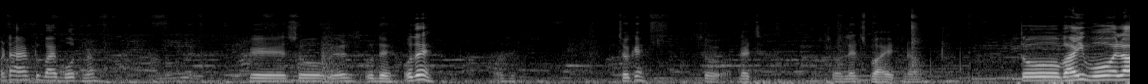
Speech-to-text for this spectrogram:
but I have to buy both ना। Okay so where's Uday Uday it's okay so let's so let's buy it now तो भाई वो वाला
